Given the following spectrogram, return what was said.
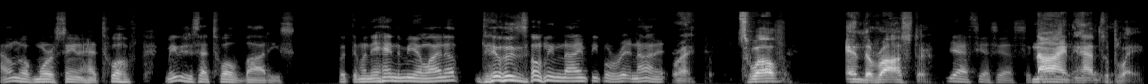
I don't know if Morris saying it had twelve. Maybe just had twelve bodies. But then when they handed me a lineup, there was only nine people written on it. Right. 12 in the roster. Yes, yes, yes. Nine have to play.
